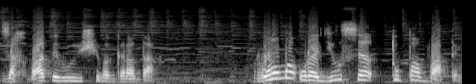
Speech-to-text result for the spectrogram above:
захватывающего города. Рома уродился туповатым,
